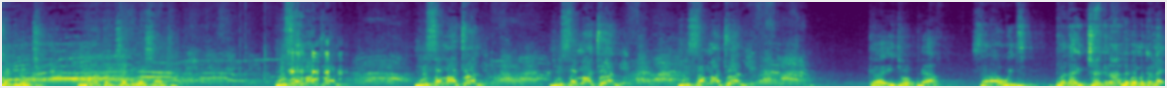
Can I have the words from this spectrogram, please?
ጀግኖች፣ እናንተ ጀግኖች ናቸው። ይሰማችኋል? ይሰማችኋል? ይሰማችኋል? ይሰማችኋል? ከኢትዮጵያ ሰራዊት በላይ ጀግና አለ በምድር ላይ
